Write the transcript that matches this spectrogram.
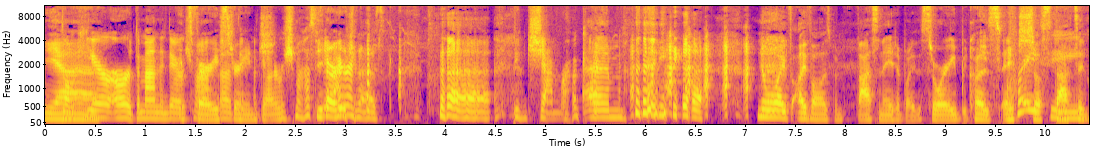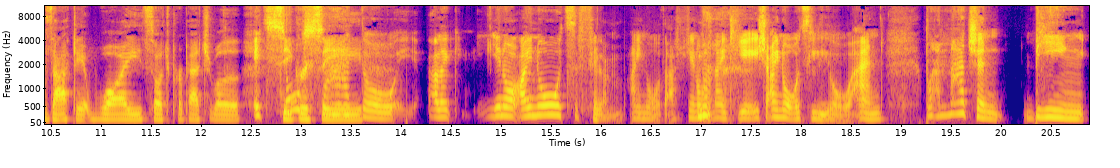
Yeah, Dog here or the man in there. It's very ma- uh, the- strange. The, Irish mask. the Irish mask. Big shamrock. Um, yeah. No, I've I've always been fascinated by the story because it's, just that's exactly why such perpetual It's secrecy. so sad though. Like you know, I know it's a film. I know that. You know, ninety eight. I know it's Leo, and but imagine being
